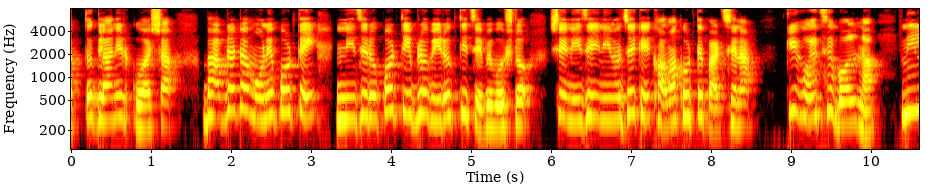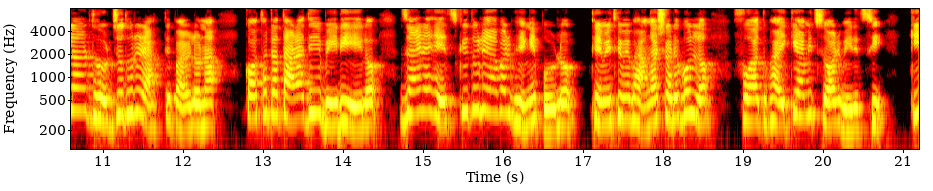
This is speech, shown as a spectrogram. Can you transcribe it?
আত্মগ্লানির কুয়াশা। ভাবনাটা মনে পড়তেই নিজের ওপর তীব্র বিরক্তি চেপে বসল। সে নিজেই নিজেকে ক্ষমা করতে পারছে না। কি হয়েছে বল না। নীলা আর ধৈর্য ধরে রাখতে পারল না। কথাটা তাড়া দিয়ে বেরিয়ে এলো। জায়রা হেঁচকে তুলে আবার ভেঙে পড়ল। থেমে থেমে ভাঙা স্বরে বলল, ফুয়াদ ভাইকে আমি চর বেড়েছি কি?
